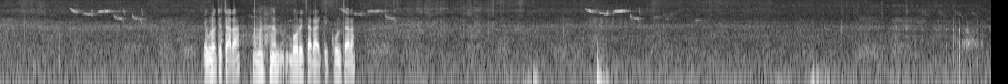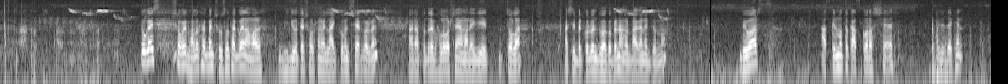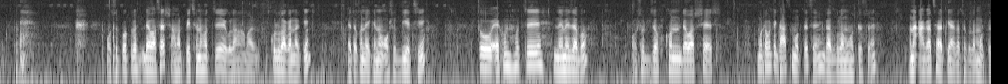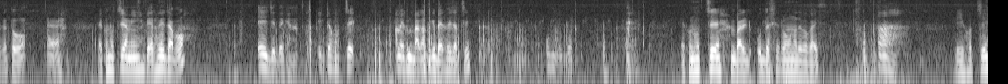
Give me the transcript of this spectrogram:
এগুলো হচ্ছে চারা, আমার বড়ই চারা আর কি, কুল চারা। তো গাইস সবাই ভালো থাকবেন, সুস্থ থাকবেন। আমার ভিডিওতে সবসময় লাইক কমেন্ট শেয়ার করবেন। আর আপনাদের ভালোবাসায় আমার এগিয়ে চলা। আশীর্বাদ করবেন, দোয়া করবেন আমার বাগানের জন্য। ভিউয়ার্স, আজকের মতো কাজ করা শেষ। এই যে দেখেন, ওষুধপত্র দেওয়া শেষ। আমার পেছনে হচ্ছে এগুলা আমার কুল বাগান আর কি। এতক্ষণ এখানে ওষুধ দিয়েছি। তো এখন হচ্ছে নেমে যাব। ওষুধ যখন দেওয়া শেষ, মোটামুটি গাছ মরতেছে, গাছগুলো মরতেছে। মানে আগাছা আর কি, আগাছাগুলো মরতেছে। তো এখন হচ্ছে আমি বের হয়ে যাব। এই যে দেখেন, এটা হচ্ছে, আমি এখন বাগান থেকে বের হয়ে যাচ্ছি। গড এখন হচ্ছে বাড়ির উদ্দেশ্যে রওনা দেব গাইস এই হচ্ছে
